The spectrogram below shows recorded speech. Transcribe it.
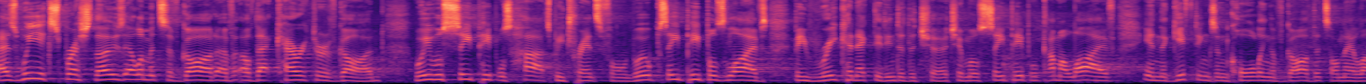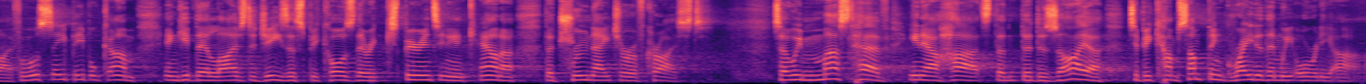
As we express those elements of God, of, of that character of God, we will see people's hearts be transformed. We'll see people's lives be reconnected into the church, and we'll see people come alive in the giftings and calling of God that's on their life. We will see people come and give their lives to Jesus because they're experiencing and encounter the true nature of Christ. So we must have in our hearts the, the desire to become something greater than we already are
